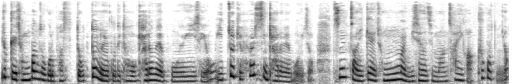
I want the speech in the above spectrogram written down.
이렇게 전반적으로 봤을 때 어떤 얼굴이 더 갸름해 보이세요? 이쪽이 훨씬 갸름해 보이죠? 진짜 이게 정말 미세하지만 차이가 크거든요?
